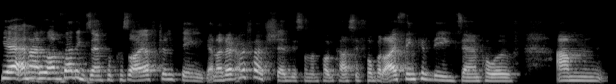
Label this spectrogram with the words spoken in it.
yeah, and I love that example because I often think, and I don't know if I've shared this on the podcast before, but I think of the example of um,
